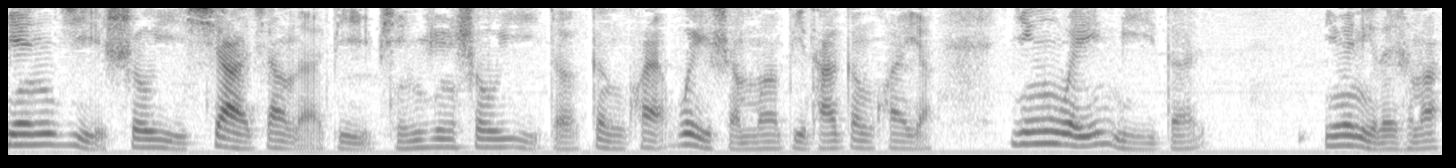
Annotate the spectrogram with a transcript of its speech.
边际收益下降的比平均收益的更快。为什么比它更快呀？因为你的，因为你的什么？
